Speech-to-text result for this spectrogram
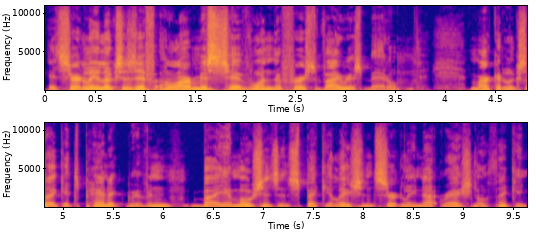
it certainly looks as if alarmists have won the first virus battle. Market looks like it's panic driven by emotions and speculation, certainly not rational thinking.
